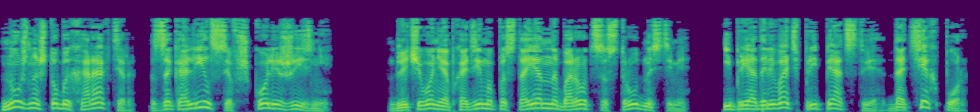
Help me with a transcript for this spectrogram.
Нужно, чтобы характер закалился в школе жизни, для чего необходимо постоянно бороться с трудностями и преодолевать препятствия до тех пор,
